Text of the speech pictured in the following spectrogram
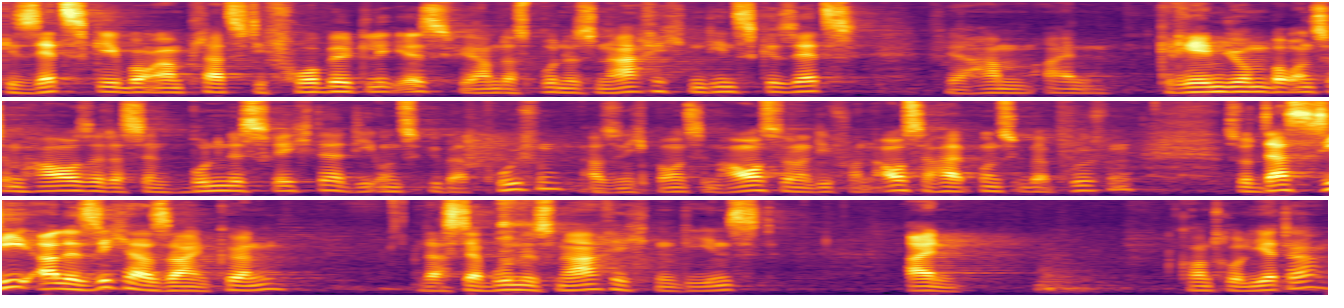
Gesetzgebung am Platz, die vorbildlich ist. Wir haben das Bundesnachrichtendienstgesetz. Wir haben ein Gremium bei uns im Hause, das sind Bundesrichter, die uns überprüfen, also nicht bei uns im Haus, sondern die von außerhalb uns überprüfen, sodass Sie alle sicher sein können, dass der Bundesnachrichtendienst ein kontrollierter,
